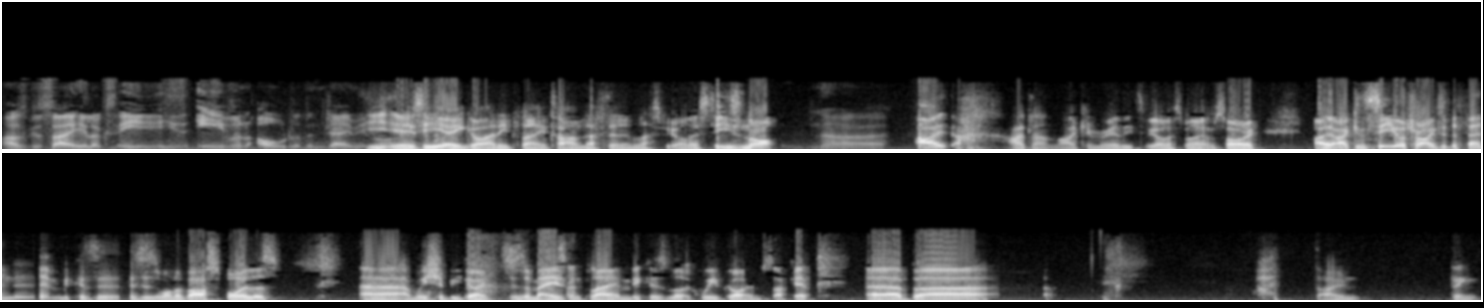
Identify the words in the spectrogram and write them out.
I was gonna say he looks he, he's even older than Jamie. he Vardy. is. He ain't got any playing time left in him. Let's be honest. He's not. No, I I don't like him really, to be honest, mate. I'm sorry. I, I can see you're trying to defend him because this is one of our spoilers, uh, and we should be going. This is amazing playing because look, we've got him. Suck it. Uh, but I don't think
